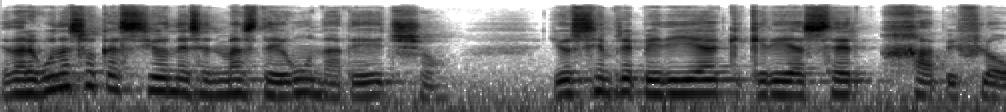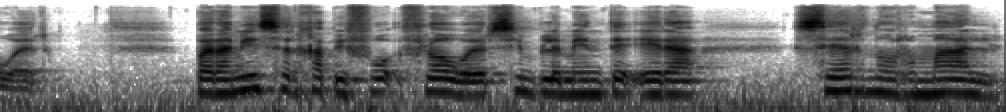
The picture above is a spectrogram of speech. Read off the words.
En algunas ocasiones, en más de una, de hecho, yo siempre pedía que quería ser happy flower. Para mí ser happy flower simplemente era ser normal,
